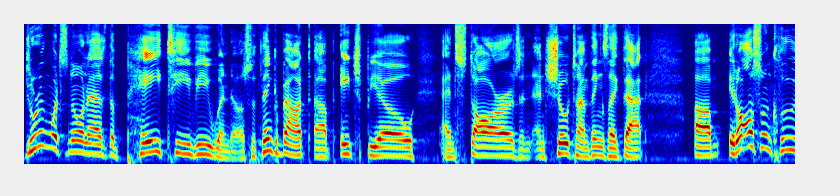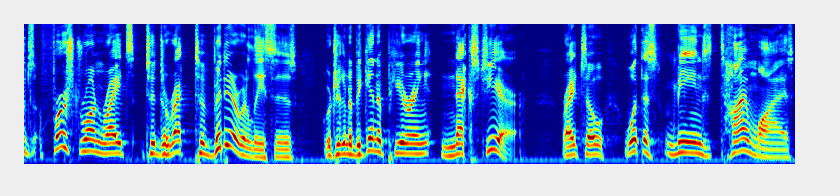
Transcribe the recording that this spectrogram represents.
during what's known as the pay TV window. So, think about uh, HBO and Starz and, and Showtime, things like that. Um, it also includes first run rights to direct to video releases, which are going to begin appearing next year right? So, what this means time wise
